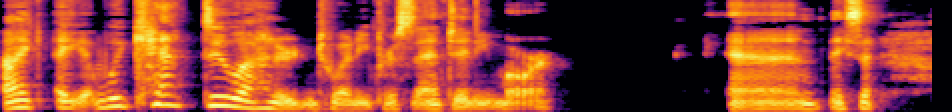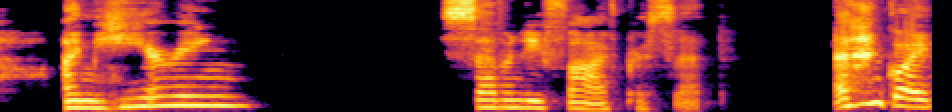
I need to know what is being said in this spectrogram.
I, I, we can't do 120% anymore. And they said, I'm hearing 75%. And I'm going,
